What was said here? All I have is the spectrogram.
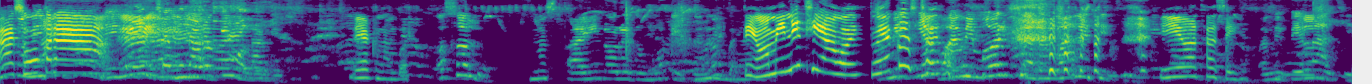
આ છોકરા તારો કેવો લાગે એક નંબર અસલ મસ્ત આઈ નો રે તો મોટી તે અમી નથી આ તો એક જ છે અમી મર છે અને છે. એ વાત હશે અમી પેલા છે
